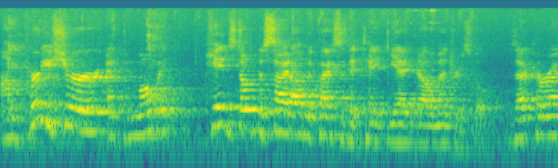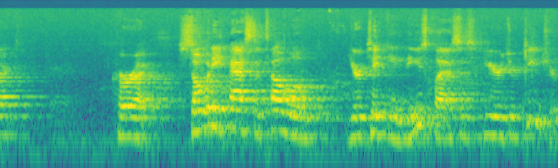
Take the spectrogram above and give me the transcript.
I'm pretty sure at the moment kids don't decide all the classes they take yet in elementary school. Is that correct? Correct. Somebody has to tell them you're taking these classes, here's your teacher.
